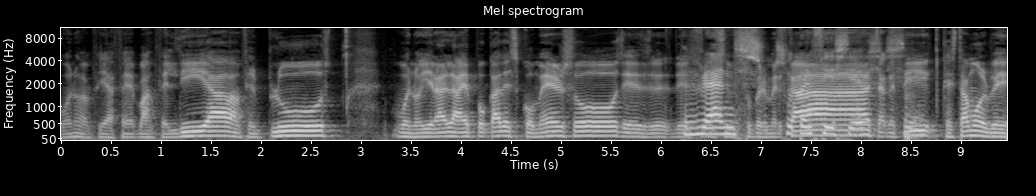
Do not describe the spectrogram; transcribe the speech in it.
bueno, van, fer, van fer el dia, van fer el plus, bueno, i era l'època dels comerços, dels, dels, dels supermercats, que, sí. sí. que està molt bé,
